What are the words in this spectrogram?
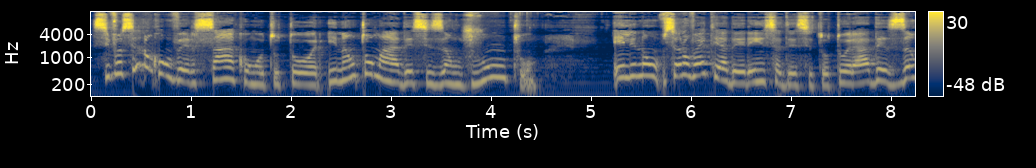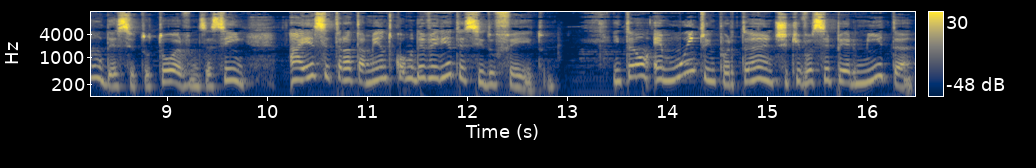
Se você não conversar com o tutor e não tomar a decisão junto, ele não, você não vai ter aderência desse tutor, a adesão desse tutor, vamos dizer assim, a esse tratamento como deveria ter sido feito. Então, é muito importante que você permita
